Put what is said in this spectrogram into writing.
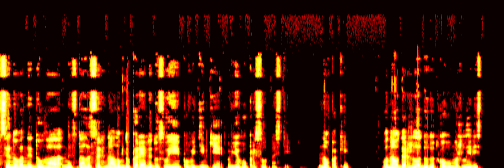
синова недуга не стала сигналом до перегляду своєї поведінки в його присутності. Навпаки, вона одержала додаткову можливість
